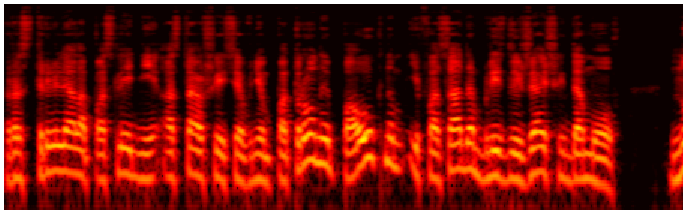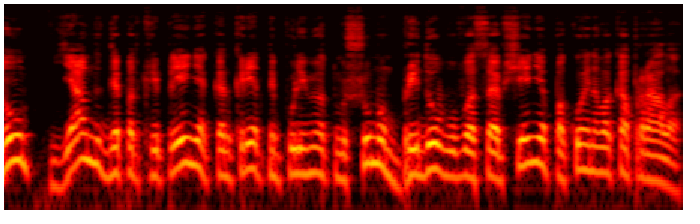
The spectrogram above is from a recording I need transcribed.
расстреляла последние оставшиеся в нем патроны по окнам и фасадам близлежащих домов, ну, явно для подкрепления конкретным пулеметным шумом бредового сообщения покойного капрала.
